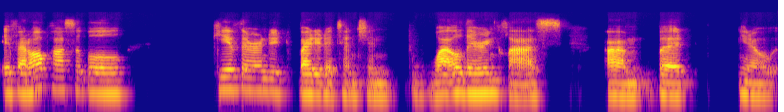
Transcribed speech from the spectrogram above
if at all possible, give their undivided attention while they're in class. Um, but, you know,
